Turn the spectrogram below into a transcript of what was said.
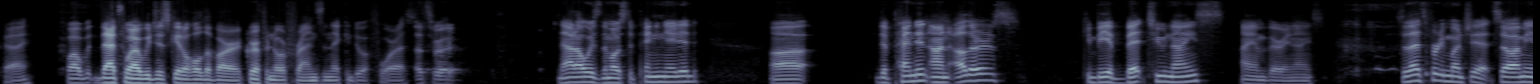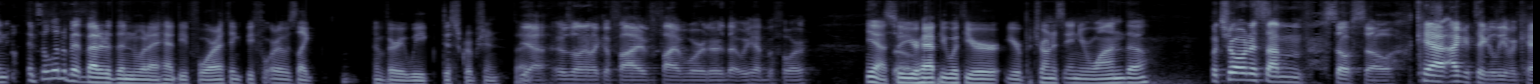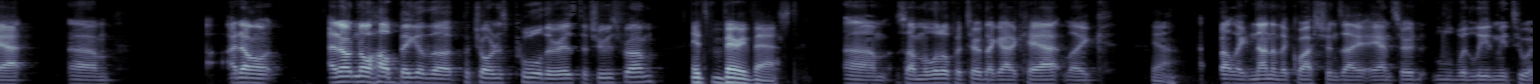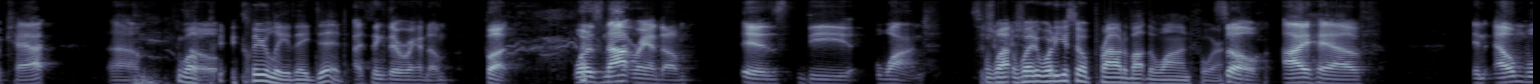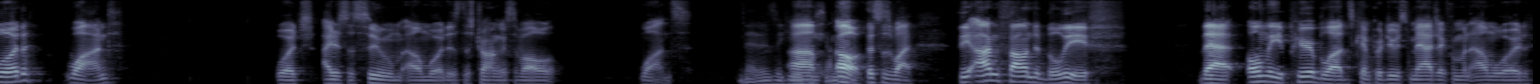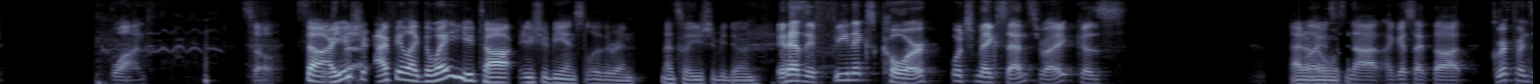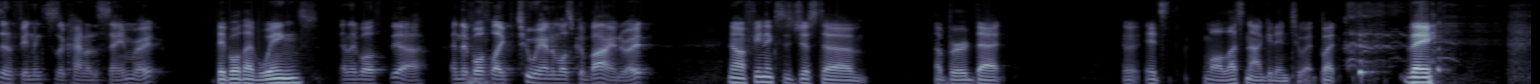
Okay. Well, that's why we just get a hold of our Gryffindor friends and they can do it for us. That's right. Not always the most opinionated. Uh, dependent on others. Can be a bit too nice. I am very nice. So that's pretty much it. So I mean, it's a little bit better than what I had before. I think before it was like a very weak description. But... Yeah, it was only like a five five worder that we had before. Yeah, so. so you're happy with your your Patronus and your wand though? Patronus, I'm so so. Cat, I could take a leave a cat. Um, I don't, I don't know how big of the Patronus pool there is to choose from. It's very vast. Um, so I'm a little perturbed. I got a cat. Like, yeah, I felt like none of the questions I answered would lead me to a cat. Um, well, so clearly they did. I think they're random. But what is not random is the wand. What, what what are you so proud about the wand for? So I have an Elmwood wand, which I just assume Elmwood is the strongest of all wands. that is a huge Um, oh, this is why. The unfounded belief that only purebloods can produce magic from an Elmwood wand. So so are you that. sure? I feel like the way you talk, you should be in Slytherin. That's what you should be doing. it has a phoenix core, which makes sense, right? Because I don't know. it's not. I guess I thought griffins and phoenixes are kind of the same, right? they both have wings. And they both, yeah, and they're both like two animals combined, right? No, a phoenix is just a a bird that uh, it's well. Let's not get into it, but they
